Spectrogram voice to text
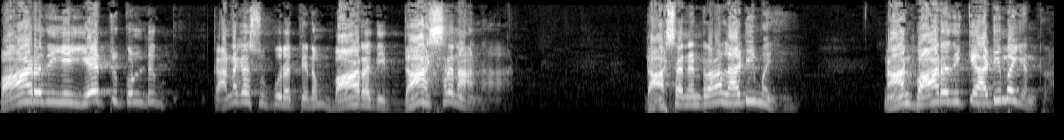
பாரதியை ஏற்றுக்கொண்டு கனகசுப்புரத்தினும் பாரதி தாசனானார். தாசன் என்றால் அடிமை. நான் பாரதிக்கு அடிமை என்றான்.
